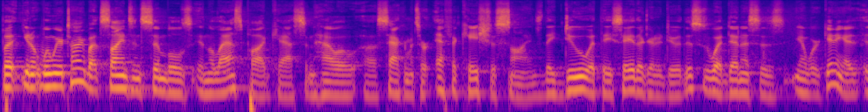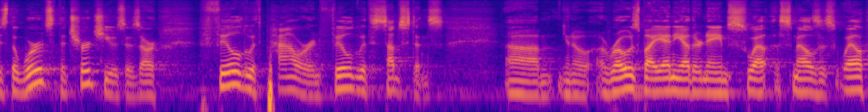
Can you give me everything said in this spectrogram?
But you know, when we were talking about signs and symbols in the last podcast and how uh, sacraments are efficacious signs, they do what they say they're going to do. This is what Dennis is. You know, we're getting at is the words the church uses are filled with power and filled with substance. Um, you know, a rose by any other name swell, smells as well.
